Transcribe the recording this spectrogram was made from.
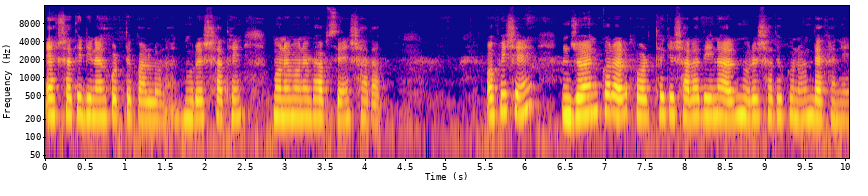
একসাথে ডিনার করতে পারল না। নূরের সাথে মনে মনে ভাবছে সাদাব অফিসে জয়েন করার পর থেকে সারাদিন আর নূরের সাথে কোনো দেখা নেই।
